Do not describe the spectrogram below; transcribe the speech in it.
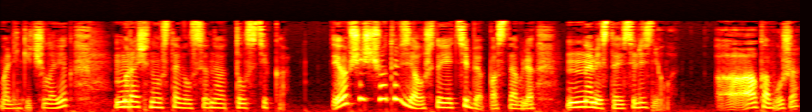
Маленький человек мрачно уставился на толстяка. И вообще, с чего ты взял, что я тебя поставлю на место Селезнева? А кого же?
